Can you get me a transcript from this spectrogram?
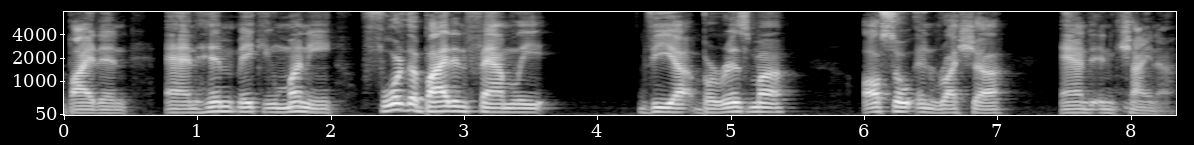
Biden and him making money for the Biden family via Burisma, also in Russia and in China.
